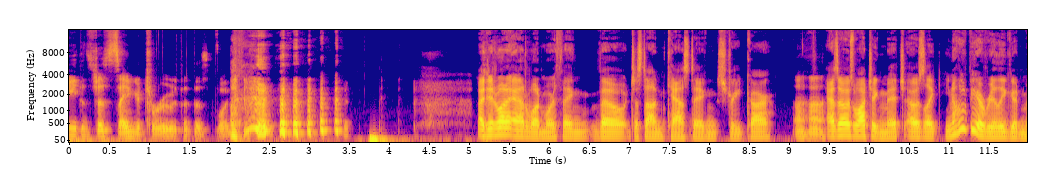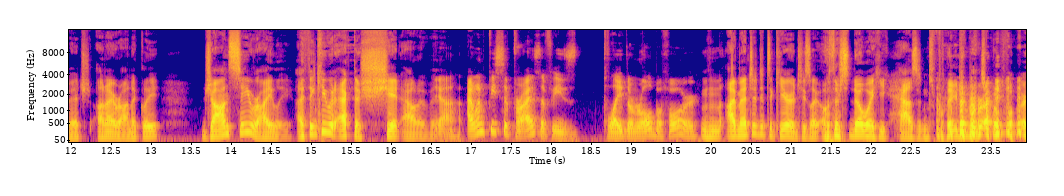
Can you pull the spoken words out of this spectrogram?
Ethan's just saying a truth at this point. I did want to add one more thing, though, just on casting Streetcar. uh huh. As I was watching Mitch, I was like, you know who'd be a really good Mitch, unironically? John C. Reilly. I think he would act the shit out of it. Yeah, I wouldn't be surprised if he's played the role before. Mhm. I mentioned it to Kira, and she's like, oh, there's no way he hasn't played a Mitch before.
